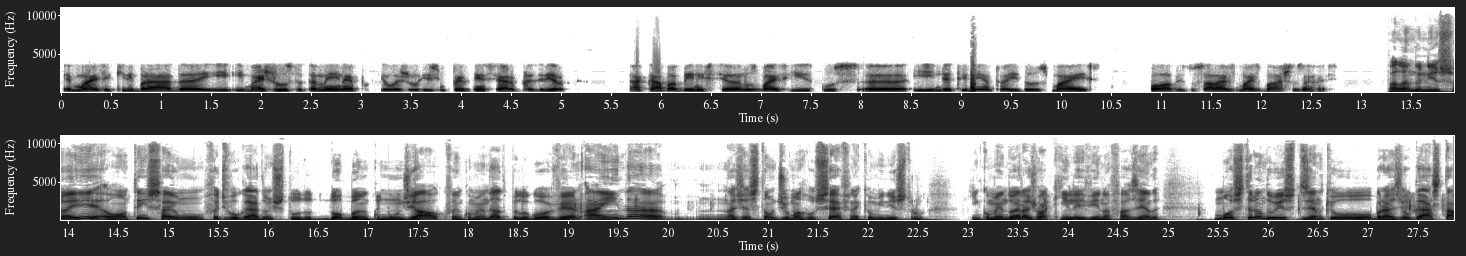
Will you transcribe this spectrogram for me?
é, mais equilibrada e, e, mais justa também, né? Porque hoje o regime previdenciário brasileiro acaba beneficiando os mais ricos uh, e em detrimento aí dos mais pobres, dos salários mais baixos, né? Falando nisso aí, ontem saiu um, foi divulgado um estudo do Banco Mundial que foi encomendado pelo governo, ainda na gestão Dilma Rousseff, né, que o ministro que encomendou era Joaquim Levi na Fazenda, mostrando isso, dizendo que o Brasil gasta,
